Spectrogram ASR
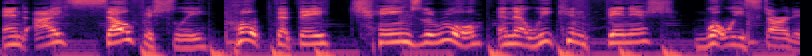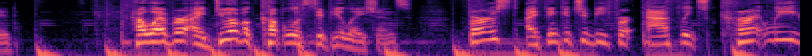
And I selfishly hope that they change the rule and that we can finish what we started. However, I do have a couple of stipulations. First, I think it should be for athletes currently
